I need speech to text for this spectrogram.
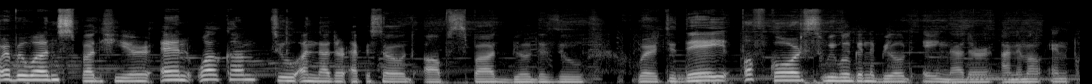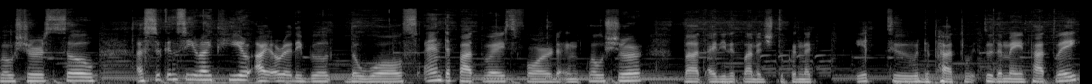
Hello everyone, Spud here, and welcome to another episode of Spud Build the Zoo, where today, of course, we will gonna build another animal enclosure. So, as you can see right here, I already built the walls and the pathways for the enclosure, but I didn't manage to connect it to the pathway to the main pathway.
